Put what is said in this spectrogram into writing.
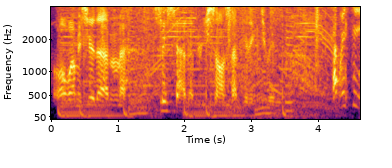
Au revoir, messieurs, dames. C'est ça la puissance intellectuelle. Sapristi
